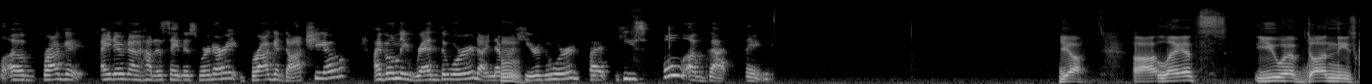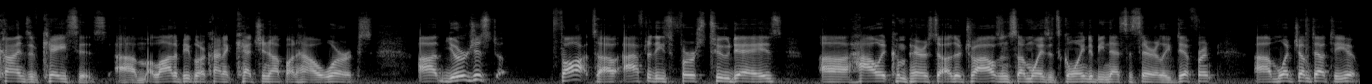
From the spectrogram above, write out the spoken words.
of braga. I don't know how to say this word, all right? Braggadocio. I've only read the word, I never hmm. hear the word, but he's full of that thing. Yeah. Uh, Lance, you have done these kinds of cases. Um, a lot of people are kind of catching up on how it works. Uh, your just thoughts uh, after these first two days, uh, how it compares to other trials. In some ways, it's going to be necessarily different. Um, what jumped out to you?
